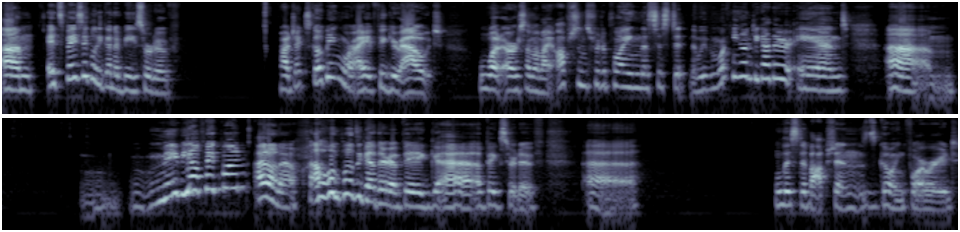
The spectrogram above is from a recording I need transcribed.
Um, it's basically going to be sort of project scoping where I figure out what are some of my options for deploying the system that we've been working on together and um, maybe I'll pick one. I don't know. I'll pull together a big, uh, a big sort of uh, list of options going forward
